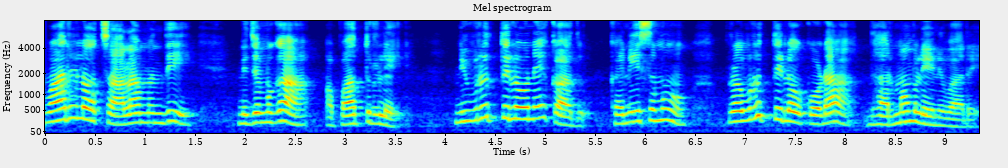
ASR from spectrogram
వారిలో చాలామంది నిజముగా అపాత్రులే. నివృత్తిలోనే కాదు కనీసము ప్రవృత్తిలో కూడా ధర్మము లేనివారే.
